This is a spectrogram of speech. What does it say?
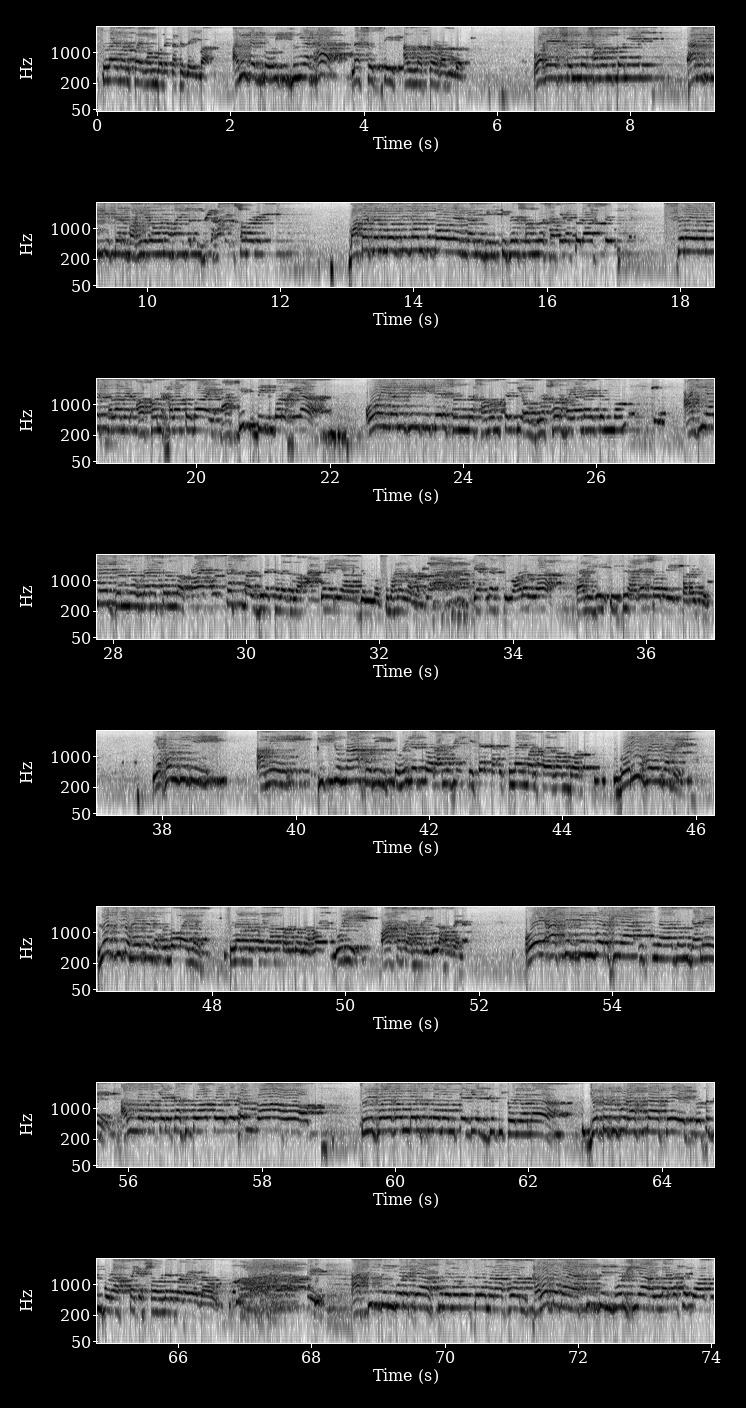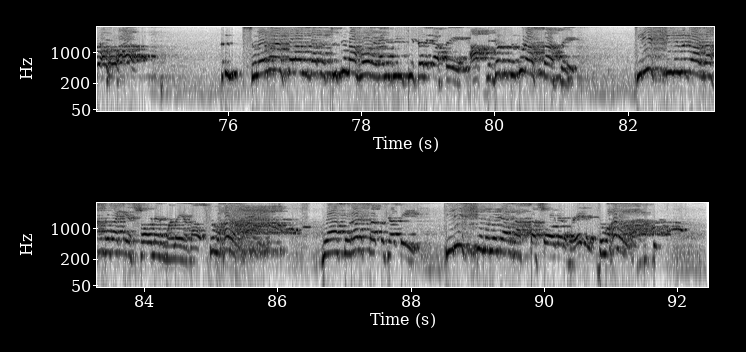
সুলাইমান পয়গম্বরের কাছে যাইবা। আমি দেখব উনি কি দুনিয়া না সত্যি আল্লাহ পয়গম্বর। অনেক সৈন্য সামন্ত নিয়ে বিলকিসের বাহিরে রওনা হয়ে গেল দুই হাজার স্মরণের বাতাসের মধ্যে জানতে পারলেন রানী বিলকিসের সৈন্য সাথীরা চলে আসছে। সুলাইমান সালামের আপন খালাতো ভাই আসিফ বিন বরখিয়া ওই রানী বিলকিসের সৈন্য সামন্তের কি অগ্রসর হয়ে আনার জন্য, আগিয়ে আনার জন্য ওনারা চলল প্রায় পঞ্চাশ মাইল দূরে চলে গেল, আগ্রহ নিয়ে আনার জন্য। সুবহানাল্লাহ বলে দেখলেন, সুবহানাল্লাহ, রানী বিলকিস দুই হাজার শহরে ছড়াইছে। এখন যদি আমি কিচ্ছু না করি, তাহলে তো রানী বিলকিসের কাছে সুলাইমান পয়গম্বর গরিব হয়ে যাবে, লজ্জিত হয়ে যাবে সুলাইমান পয়গম্বর মনে হয় গরিব ভাষাতে আমার এগুলো হবে না। ওই আসিফ বিন বরখিয়া ইসমে আজম জানে, আল্লাহ পাকের কাছে দোয়া করলেন আল্লাহ তুমি পয়গম্বর সুলাইমানকে বেজ্জতি করিও না। যতটুকু রাস্তা আছে, ততটুকু রাস্তাকে স্বর্ণের বানাইয়া দাও। আসিফ বিন বরখিয়া আলাইহিস সালামের আপন খালাতো ভাই আসিফ বিন বরখিয়া আল্লাহর কাছে আল্লাহ সুলাইমান সালাম যাতে ছুটি না হয় রানী বিলকিসের কাছে, আপনি যতটুকু রাস্তা আছে তিরিশ কিলোমিটার রাস্তাটাকে স্বর্ণের বানাইয়া দাও, সুবহানাল্লাহ। দোয়া করার সাথে সাথে তিরিশ কিলোমিটার রাস্তা স্বর্ণের হয়ে গেল, সুবহানাল্লাহ।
